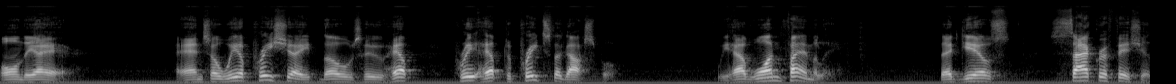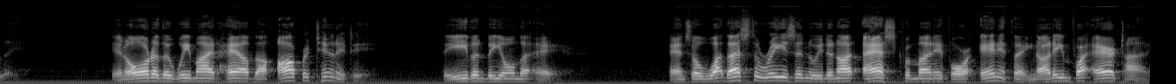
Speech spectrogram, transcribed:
on the air. And so we appreciate those who help pre- help to preach the gospel. We have one family that gives sacrificially in order that we might have the opportunity to even be on the air. And so what, that's the reason we do not ask for money for anything, not even for airtime.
